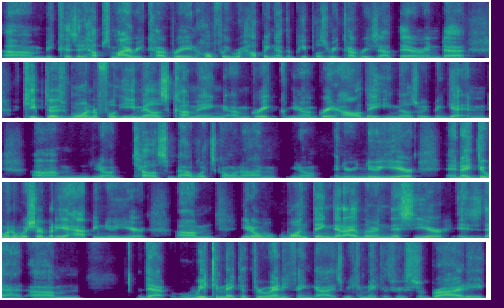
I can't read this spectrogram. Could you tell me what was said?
um, because it helps my recovery and hopefully we're helping other people's recoveries out there. And uh, keep those wonderful emails coming. Um, great, you know, great holiday emails we've been getting. Um, you know, tell us about what's going on, you know, in your new year. And I do want to wish everybody a happy new year. Um, you know, one thing that I learned this year is that um, that we can make it through anything, guys. We can make it through sobriety.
